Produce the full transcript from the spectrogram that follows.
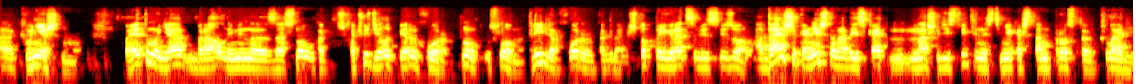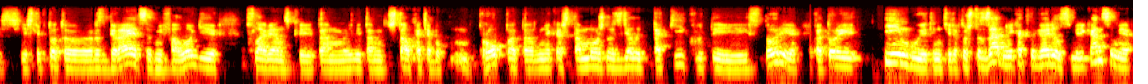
э, к внешнему. Поэтому я брал именно за основу, как хочу сделать первый хоррор. Ну, условно, триллер, хоррор и так далее, чтобы поиграться с визуалом. А дальше, конечно, надо искать нашу действительность. Мне кажется, там просто кладезь. Если кто-то разбирается в мифологии славянской, там, или там читал хотя бы пропа, то, мне кажется, там можно сделать такие крутые истории, которые им будет интересно. Потому что за, мне как-то говорил с американцами,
